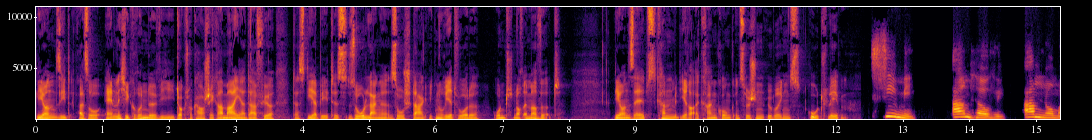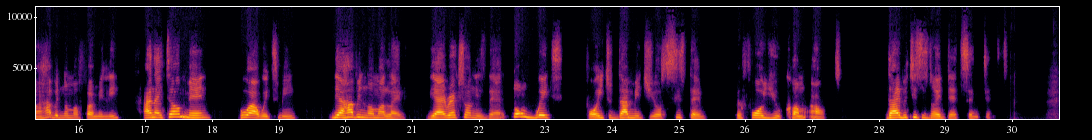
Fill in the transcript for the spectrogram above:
Leon sieht also ähnliche Gründe wie Dr. Kaushik Ramaya dafür, dass Diabetes so lange so stark ignoriert wurde und noch immer wird. Leon selbst kann mit ihrer Erkrankung inzwischen übrigens gut leben. See me, I'm healthy, I'm normal, I have a normal family, and I tell men who are with me, they are having normal life. The erection is there. Don't wait for it to damage your system before you come out. Diabetes is not a death sentence.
